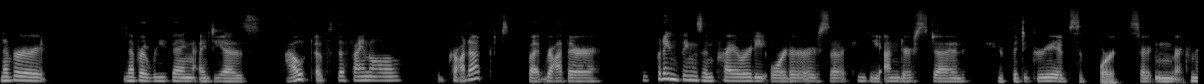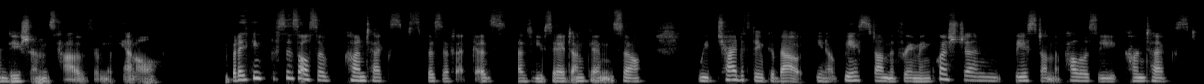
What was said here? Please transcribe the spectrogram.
never never leaving ideas out of the final product but rather putting things in priority order so it can be understood the degree of support certain recommendations have from the panel. But I think this is also context specific, as as you say, Duncan. So we try to think about, you know, based on the framing question, based on the policy context,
